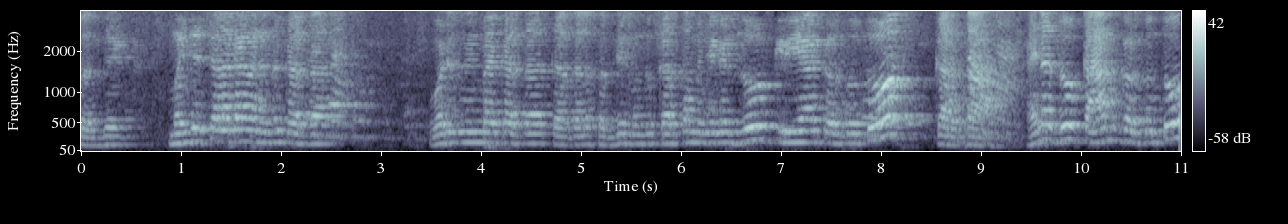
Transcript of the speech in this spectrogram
subject म्हणजे त्याला काय म्हणायचं? करता. व्हॉट इज मीन बाय करता कर्ताला सब्जेक्ट म्हणतो करता म्हणजे काय? जो क्रिया करतो तो करता है ना? जो काम करतो तो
